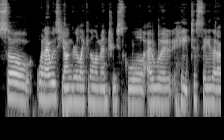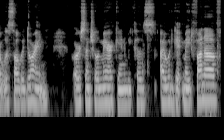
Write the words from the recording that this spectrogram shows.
So when I was younger, like in elementary school, I would hate to say that I was Salvadoran or Central American because I would get made fun of.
